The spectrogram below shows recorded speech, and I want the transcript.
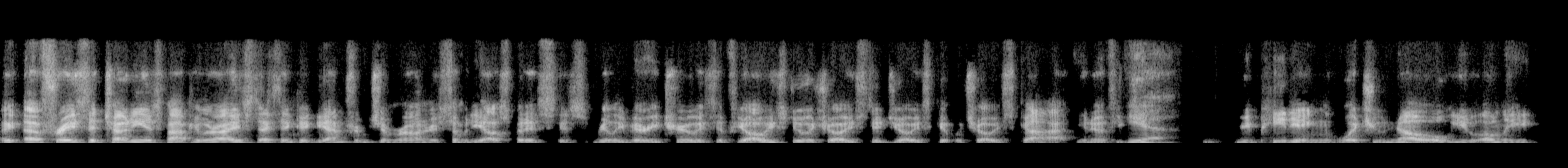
A, a phrase that Tony has popularized, I think, again from Jim Rohn or somebody else, but it's it's really very true. Is if you always do what you always did, you always get what you always got. You know, if you keep Yeah. repeating what you know, you only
